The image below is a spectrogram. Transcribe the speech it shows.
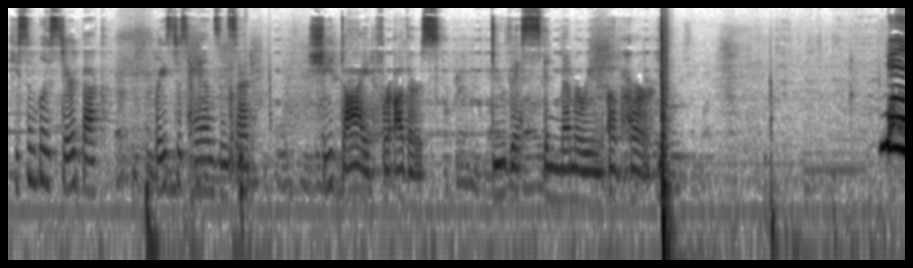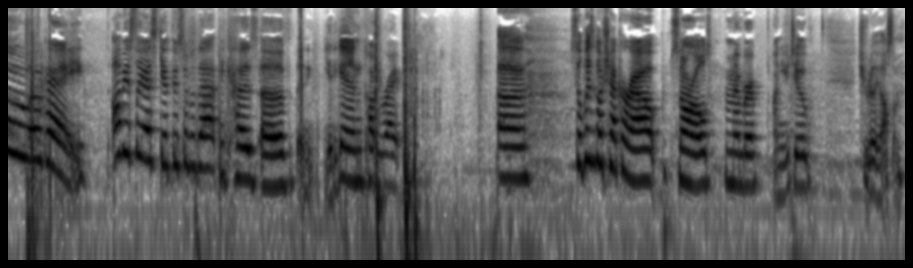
He simply stared back, raised his hands, and said, She died for others. Do this in memory of her. Whoa, okay. Obviously, I skipped through some of that because of, yet again, copyright. Uh, so please go check her out, Snarled, remember, on YouTube. She's really awesome.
